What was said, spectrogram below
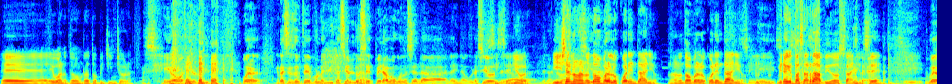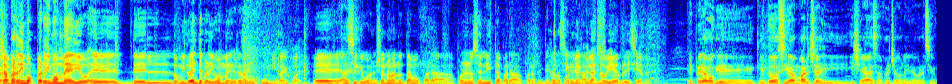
Eh, y bueno, ¿te vas un rato a Pichincha ahora? Sí, vamos a ir un Bueno, gracias a ustedes por la invitación. Los esperamos cuando sea la, inauguración. Sí, señor. y ya nos anotamos para los 40 años. Nos anotamos para los 40 años. Sí, Mirá que pasa rápido dos años, ¿eh? ya perdimos, perdimos medio. Eh, del 2020 perdimos medio, ya estamos en junio. Tal cual. Eh, así que bueno, ya nos anotamos para ponernos en lista para, para festejar los 40 años. noviembre, diciembre esperamos que, todo siga en marcha y, y a esa fecha con la inauguración.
